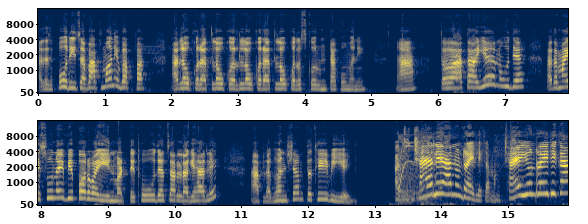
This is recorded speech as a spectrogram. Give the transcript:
आता पोरीचा बाप म्हणे बाप्पा. लवकरात लवकर लवकरात लवकरच करून टाकू म्हणे. हा तर आता ये ना उद्या. आता माय सूनही बी परवा येईन वाटते. तो उद्या चालला घ्याले आपला घनश्याम तर ते बी येईन. अच्छा छायाले आणून राहिले का मग? छाया येऊन राहिली का?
